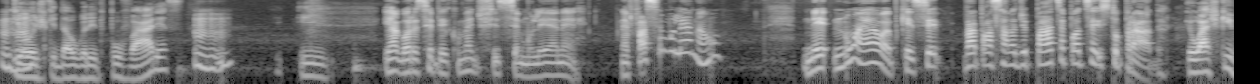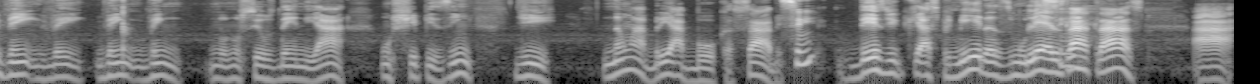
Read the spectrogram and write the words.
uhum. que hoje que dá o grito por várias. Uhum. E... e agora você vê como é difícil ser mulher, né? Não é fácil ser mulher, não. Ne não é, é porque você vai passar de parte, você pode ser estuprada. Eu acho que vem, vem, vem, vem nos no seus DNA um chipzinho de não abrir a boca, sabe? Sim. Desde que as primeiras mulheres Sim. lá atrás, a,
